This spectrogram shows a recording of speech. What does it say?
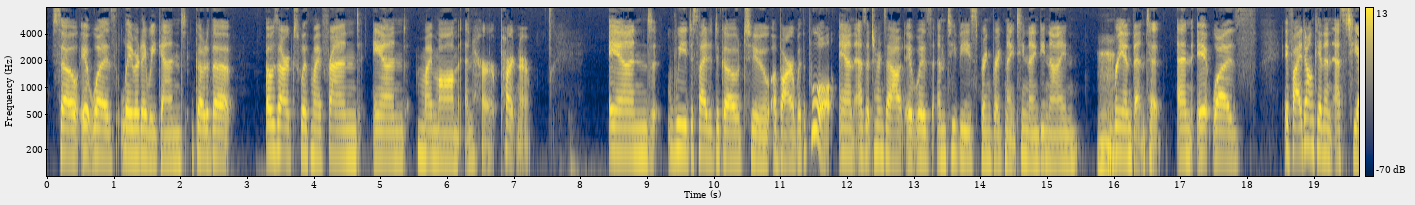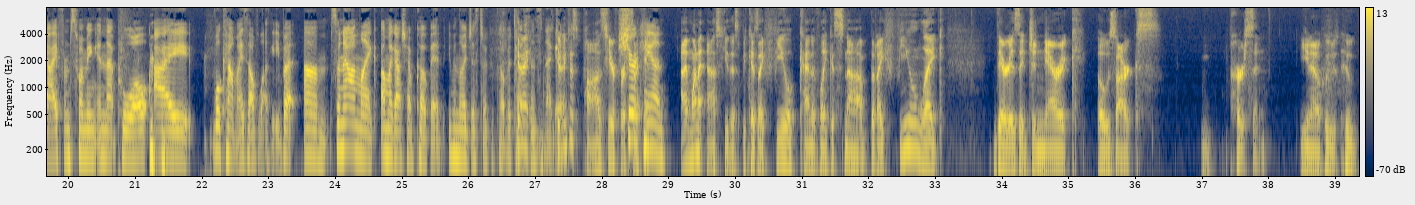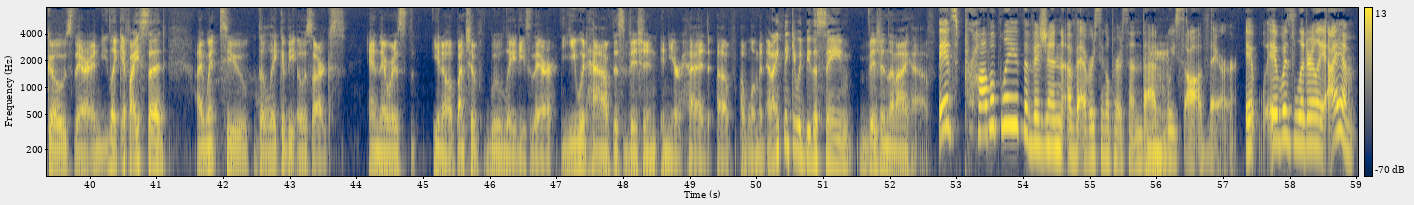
So it was Labor Day weekend. Go to the Ozarks with my friend and my mom and her partner. And we decided to go to a bar with a pool. And as it turns out, it was MTV's Spring Break 1999 reinvented. And it was, if I don't get an STI from swimming in that pool, I will count myself lucky. But um, so now I'm like, oh my gosh, I have COVID, even though I just took a COVID Can test I, and it's negative. can I just pause here for Sure a second? can. I want to ask you this because I feel kind of like a snob, but I feel like there is a generic Ozarks person, you know, who who goes there and like if I said I went to the Lake of the Ozarks and there was you know a bunch of woo ladies there, you would have this vision in your head of a woman, and I think it would be the same vision that I have. It's probably the vision of every single person that Mm. we saw there. It it was literally I am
